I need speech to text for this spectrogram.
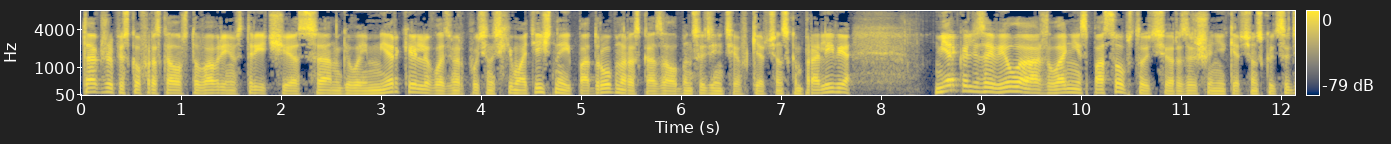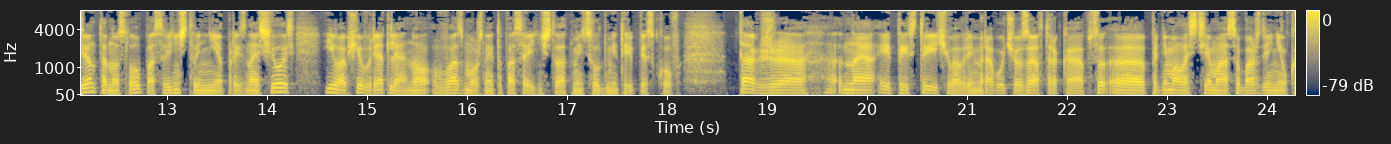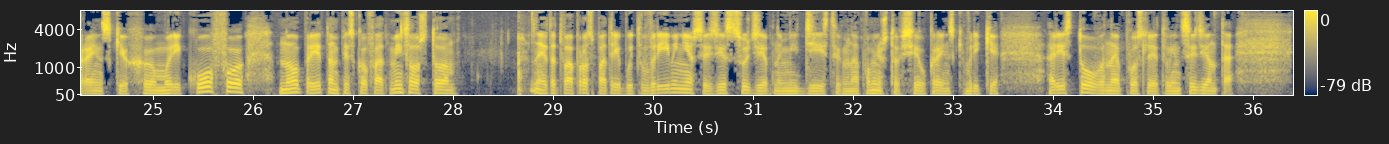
Также Песков рассказал, что во время встречи с Ангелой Меркель Владимир Путин схематично и подробно рассказал об инциденте в Керченском проливе. Меркель заявила о желании способствовать разрешению Керченского инцидента, но слово посредничество не произносилось, и вообще вряд ли оно возможно, это посредничество, отметил Дмитрий Песков. Также на этой встрече во время рабочего завтрака э, поднималась тема освобождения украинских моряков, но при этом Песков отметил, что этот вопрос потребует времени в связи с судебными действиями. Напомню, что все украинские моряки арестованы после этого инцидента.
